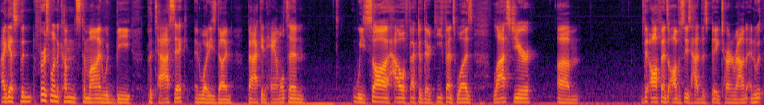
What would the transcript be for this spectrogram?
I guess the first one that comes to mind would be Ptaszek and what he's done back in Hamilton. We saw how effective their defense was last year. Um, the offense obviously has had this big turnaround, and with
